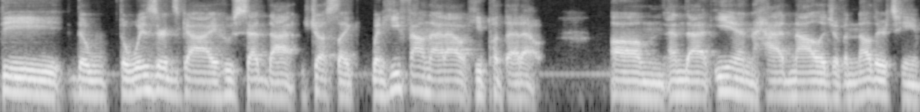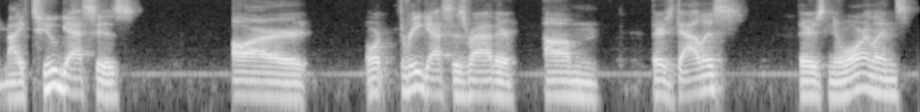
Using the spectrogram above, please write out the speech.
the the the Wizards guy who said that just like when he found that out, he put that out. Um, and that Ian had knowledge of another team. My two guesses are, or three guesses rather. Um, there's Dallas, there's New Orleans,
